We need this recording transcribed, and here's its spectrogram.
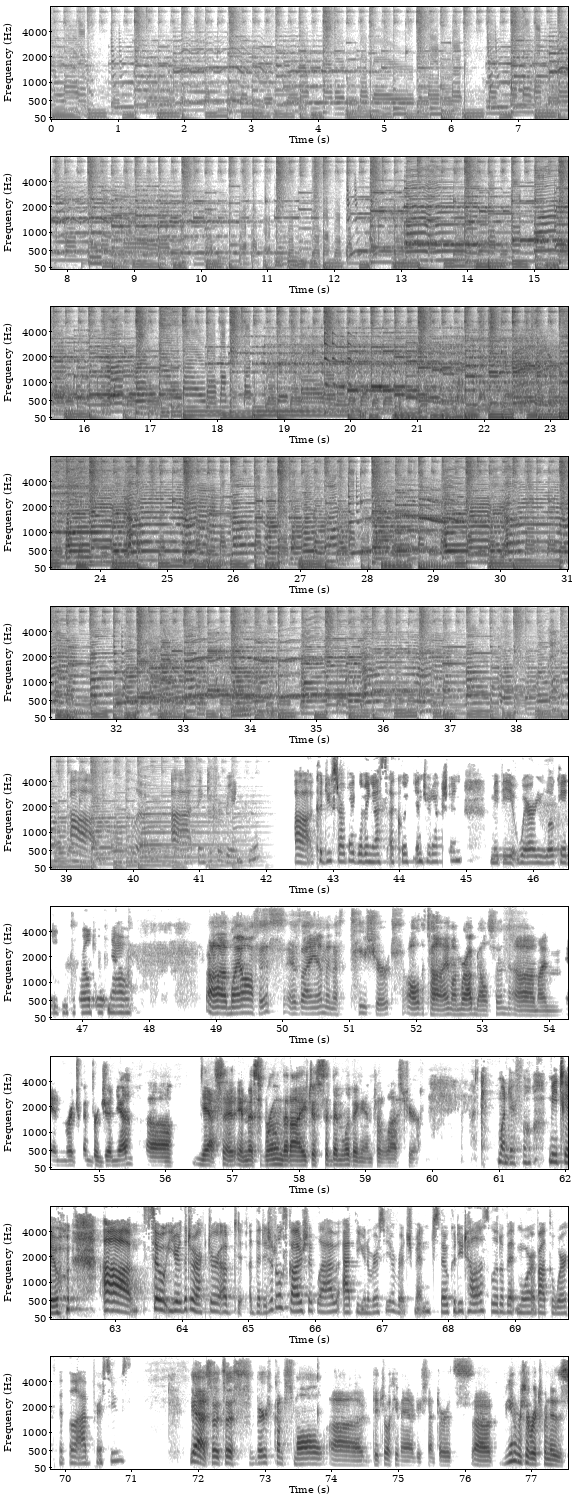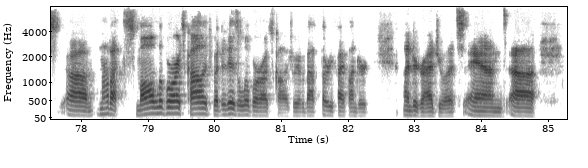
Could you start by giving us a quick introduction? Maybe where are you located in the world right now? Uh, my office, as I am in a t-shirt all the time. I'm Rob Nelson. Um, I'm in Richmond, Virginia. Uh, yes, in this room that I just have been living in for the last year. Wonderful. Me too. Um, so you're the director of the Digital Scholarship Lab at the University of Richmond. So could you tell us a little bit more about the work that the lab pursues? Yeah, so it's a very kind of small uh, digital humanities center. It's uh, University of Richmond is uh, not a small liberal arts college, but it is a liberal arts college. We have about 3,500 undergraduates, and uh,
